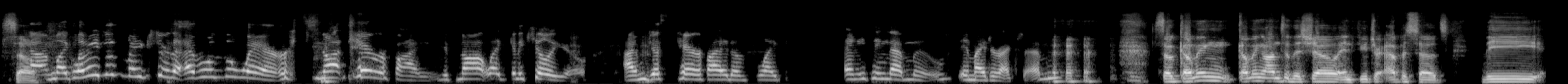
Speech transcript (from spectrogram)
So I'm like, let me just make sure that everyone's aware. It's not terrifying. It's not like gonna kill you. I'm just terrified of like anything that moves in my direction. so coming coming onto the show in future episodes, the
